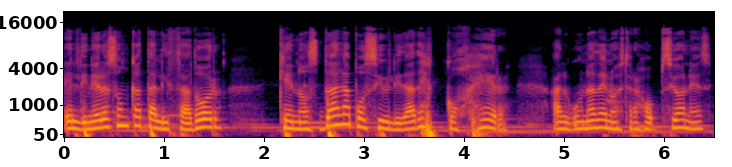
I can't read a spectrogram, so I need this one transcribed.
El dinero es un catalizador que nos da la posibilidad de escoger alguna de nuestras opciones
